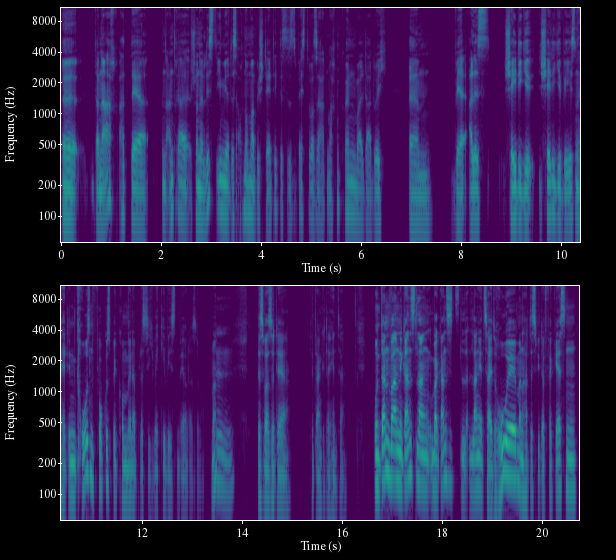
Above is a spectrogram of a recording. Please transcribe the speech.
Äh, danach hat der ein anderer Journalist ihm ja das auch nochmal bestätigt, das ist das Beste, was er hat machen können, weil dadurch ähm, wäre alles shady, shady gewesen und hätte einen großen Fokus bekommen, wenn er plötzlich weg gewesen wäre oder so. Ne? Mhm. Das war so der Gedanke dahinter. Und dann war eine ganz lang, war ganz lange Zeit Ruhe, man hat es wieder vergessen.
